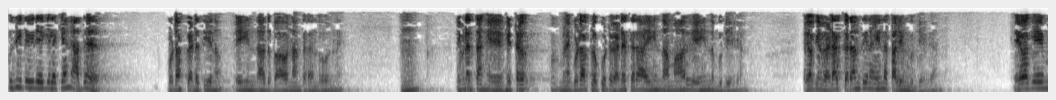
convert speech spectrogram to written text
කුසීත විරිය කියලා කියන්නේ අද ගොඩක් වැඩ තියෙනවා. ඒ හින්දා අද භාවනා කරන්න ඕනේ. හ්ම්. එහෙම නැත්නම් හෙට මම ගොඩක් ලොකුවට වැඩ කරා ඒ හින්දා අමාරුයි ඒ හින්දා බුදිය ගන්න. ඒ වගේම වැඩක් කරන් තියෙන ඒ හින්දා කලින් බුදිය ගන්න. ඒ වගේම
